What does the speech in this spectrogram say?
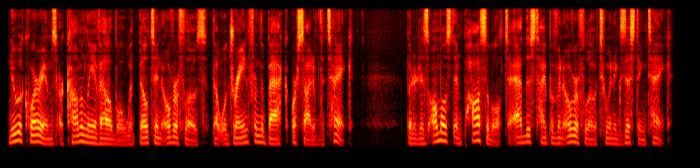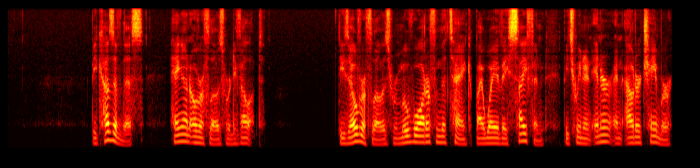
New aquariums are commonly available with built-in overflows that will drain from the back or side of the tank, but it is almost impossible to add this type of an overflow to an existing tank. Because of this, hang-on overflows were developed. These overflows remove water from the tank by way of a siphon between an inner and outer chamber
